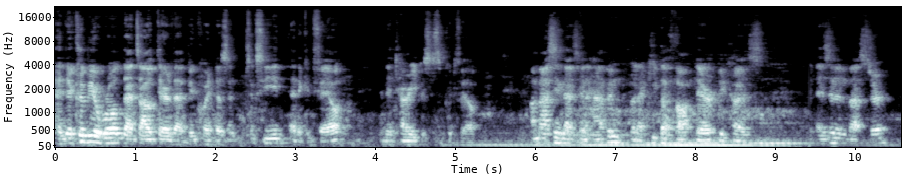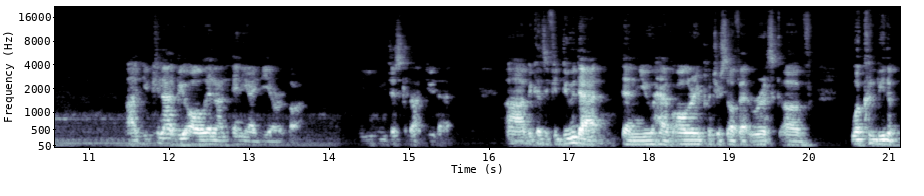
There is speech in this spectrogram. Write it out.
And there could be a world that's out there that Bitcoin doesn't succeed and it could fail, and the entire ecosystem could fail. I'm not saying that's going to happen, but I keep that thought there because as an investor, uh, you cannot be all in on any idea or thought. You just cannot do that. Uh, because if you do that, then you have already put yourself at risk of what could be the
